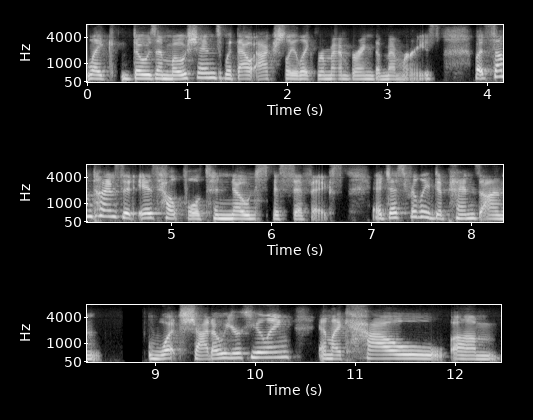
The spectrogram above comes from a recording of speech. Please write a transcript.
like those emotions without actually like remembering the memories but sometimes it is helpful to know specifics it just really depends on what shadow you're healing and like how um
